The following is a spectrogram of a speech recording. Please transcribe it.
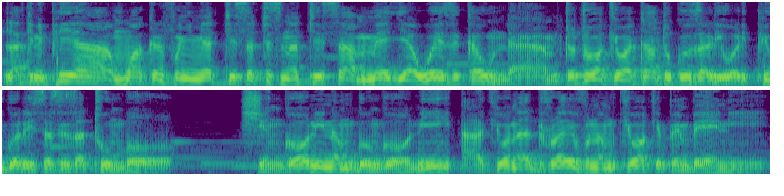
Lakini pia mwaka 1999 Meja Wezi Kaunda, mtoto wake watatu kuzali walipigwa risasi za tumbo. Shingoni na mgongoni, akiwa na drive na mke wake pembeni.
